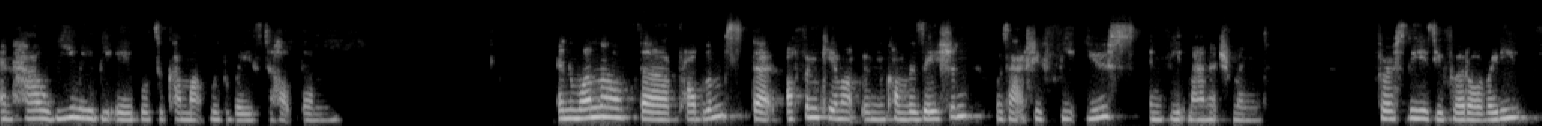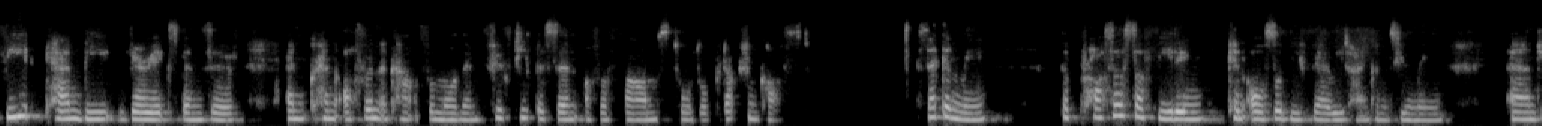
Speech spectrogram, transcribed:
and how we may be able to come up with ways to help them. And one of the problems that often came up in conversation was actually feed use and feed management. Firstly, as you've heard already, feed can be very expensive and can often account for more than 50% of a farm's total production cost. Secondly, the process of feeding can also be fairly time consuming. And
